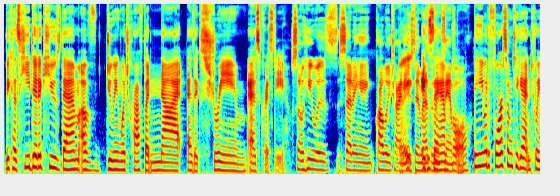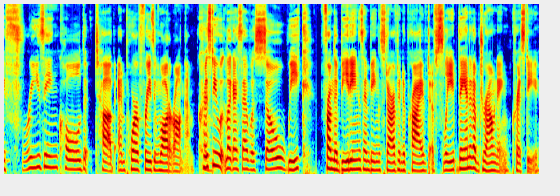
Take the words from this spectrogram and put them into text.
Because he did accuse them of doing witchcraft, but not as extreme as Kristy. So he was setting a probably trying to use him as an example. He would force them to get into a freezing cold tub and pour freezing water on them. Kristy, like I said, was so weak from the beatings and being starved and deprived of sleep. They ended up drowning Kristy,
